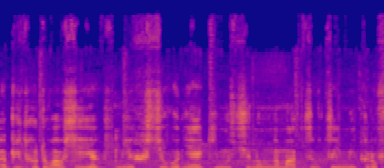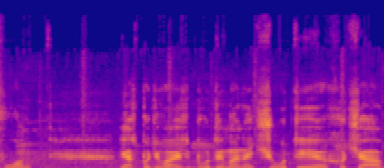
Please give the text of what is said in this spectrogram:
Е, Підготувався як зміг. Сьогодні якимось чином намацав цей мікрофон. Я сподіваюся, буде мене чути. Хоча,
